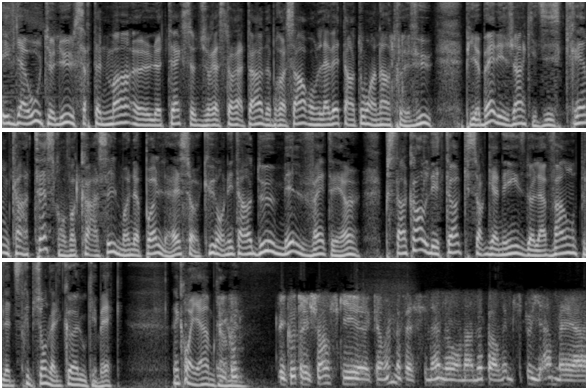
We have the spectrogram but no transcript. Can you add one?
Yves Daou, tu as lu certainement euh, le texte du restaurateur de Brossard. On l'avait tantôt en entrevue. Puis il y a bien des gens qui disent, crime, quand est-ce qu'on va casser le monopole de la SAQ? On est en 2021. Puis c'est encore l'État qui s'organise de la vente puis la distribution d'alcool au Québec. Incroyable quand même. Écoute, Richard, ce qui est euh, quand même fascinant, on en a parlé un petit peu hier, mais euh,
